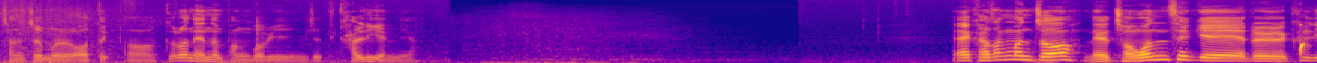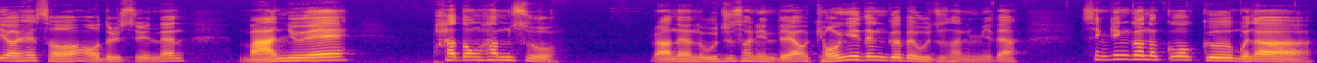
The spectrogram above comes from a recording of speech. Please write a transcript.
장점을 어떻게 어, 끌어내는 방법이 이제 갈리겠네요. 네, 가장 먼저 네, 정원 세계를 클리어해서 얻을 수 있는 만유의 파동 함수라는 우주선인데요. 경위 등급의 우주선입니다. 생긴 거는 꼭 그 뭐냐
